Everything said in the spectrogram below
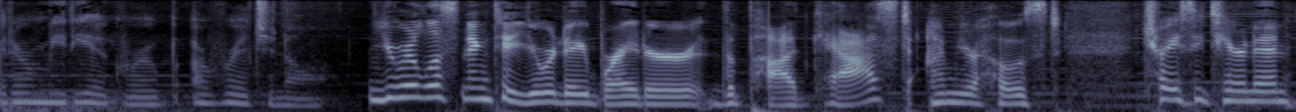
Brighter Media Group original. You are listening to Your Day Brighter, the podcast. I'm your host, Tracy Tiernan.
